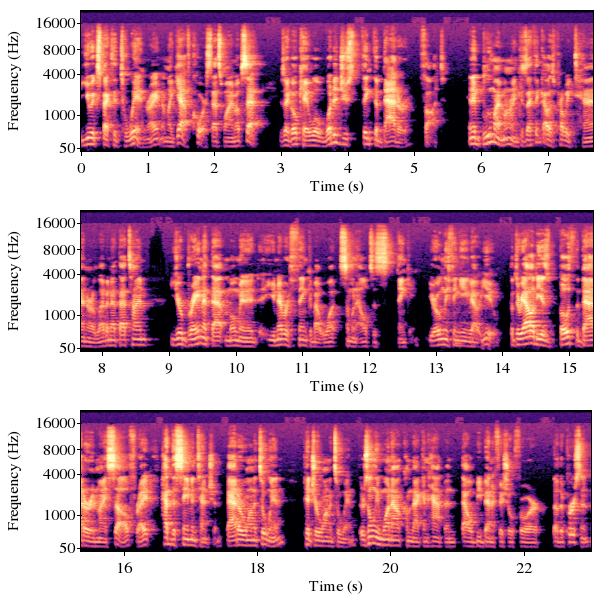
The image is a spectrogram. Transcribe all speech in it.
you expected to win, right? And I'm like, yeah, of course. That's why I'm upset. He's like, okay, well, what did you think the batter thought? And it blew my mind because I think I was probably 10 or 11 at that time. Your brain at that moment, you never think about what someone else is thinking. You're only thinking about you. But the reality is, both the batter and myself, right, had the same intention. Batter wanted to win, pitcher wanted to win. There's only one outcome that can happen that will be beneficial for the other person.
